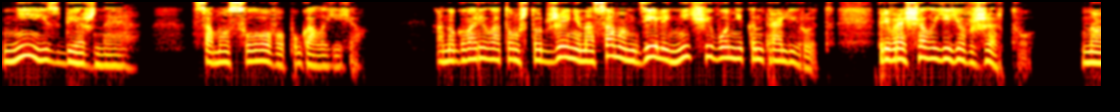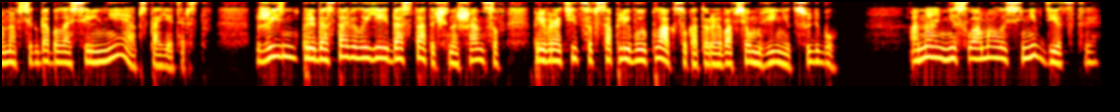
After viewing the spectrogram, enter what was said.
Неизбежное. Само слово пугало ее. Оно говорило о том, что Дженни на самом деле ничего не контролирует, превращало ее в жертву. Но она всегда была сильнее обстоятельств. Жизнь предоставила ей достаточно шансов превратиться в сопливую плаксу, которая во всем винит судьбу. Она не сломалась ни в детстве,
